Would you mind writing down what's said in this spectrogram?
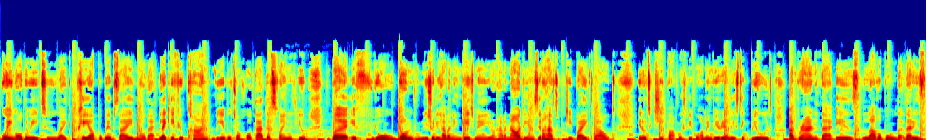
going all the way to like pay up a website and all that. Like if you can be able to afford that, that's fine with you. But if you don't literally have an engagement, you don't have an audience, you don't have to keep buying clout, you know, to keep up with people. I mean, be realistic. Build a brand that is lovable, that, that is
